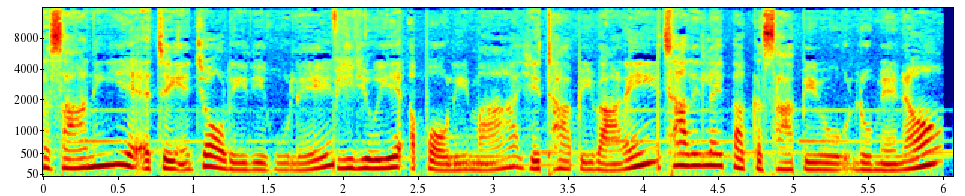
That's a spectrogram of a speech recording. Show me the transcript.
ကစားနည်းရဲ့အကျင့်အကျော့လေးတွေကိုလည်းဗီဒီယိုရဲ့အပေါ်လေးမှာရေးထားပေးပါတယ်အခြားလေးလိုက်ပါကစားပေးဖို့လိုမယ်နော်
